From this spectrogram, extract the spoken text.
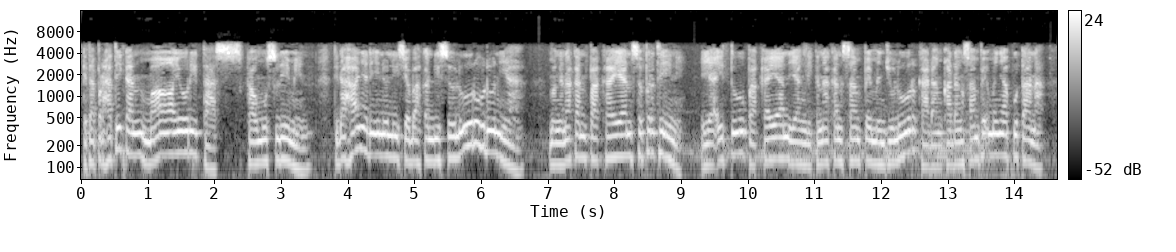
Kita perhatikan mayoritas kaum muslimin tidak hanya di Indonesia bahkan di seluruh dunia mengenakan pakaian seperti ini yaitu pakaian yang dikenakan sampai menjulur kadang-kadang sampai menyapu tanah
